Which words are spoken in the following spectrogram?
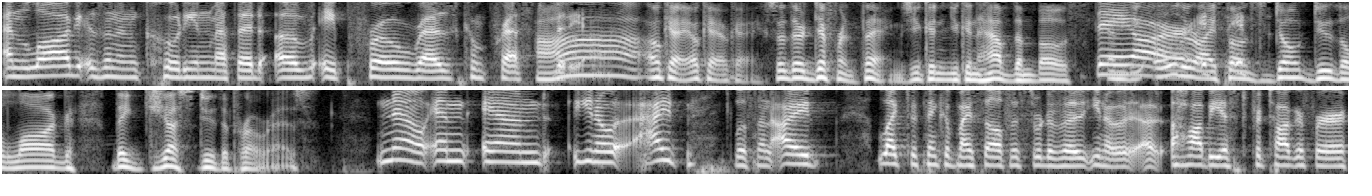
and log is an encoding method of a ProRes compressed video. Ah, okay, okay, okay. So they're different things. You can you can have them both. They the are. Older It's- iPhones it's- don't do the log; they just do the ProRes. No, and and you know, I listen. I like to think of myself as sort of a you know a, hobbyist photographer.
